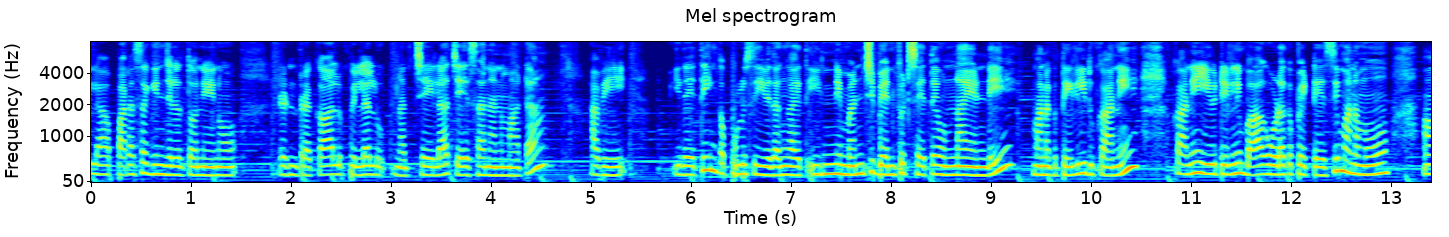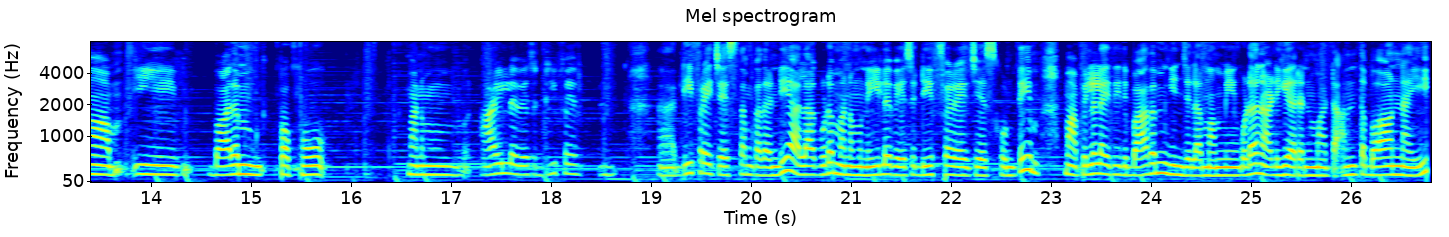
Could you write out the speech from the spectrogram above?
ఇలా పనస గింజలతో నేను రెండు రకాలు పిల్లలు నచ్చేలా చేశానన్నమాట. అవి ఇదైతే ఇంకా పులుసు ఈ విధంగా అయితే ఇన్ని మంచి బెనిఫిట్స్ అయితే ఉన్నాయండి. మనకు తెలియదు కానీ కానీ వీటిని బాగా ఉడకపెట్టేసి మనము ఈ బాదం పప్పు మనం ఆయిల్లో వేసి డీప్ ఫ్రై డీప్ ఫ్రై చేస్తాం కదండి. అలా కూడా మనము నెయ్యిలో వేసి డీప్ ఫ్రై చేసుకుంటే మా పిల్లలు అయితే ఇది బాదం గింజల మమ్మీ కూడా అని అడిగారనమాట అంత బాగున్నాయి.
